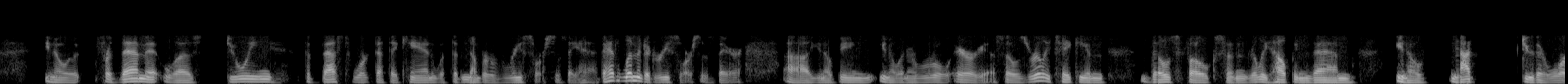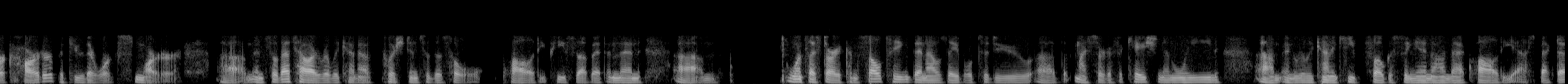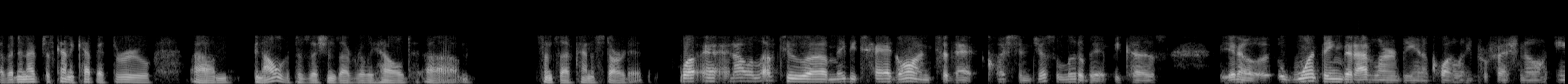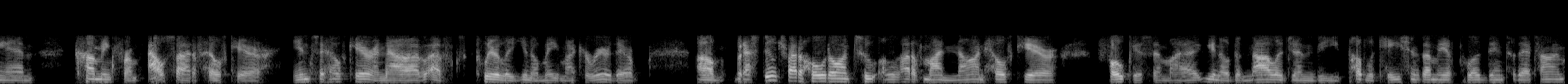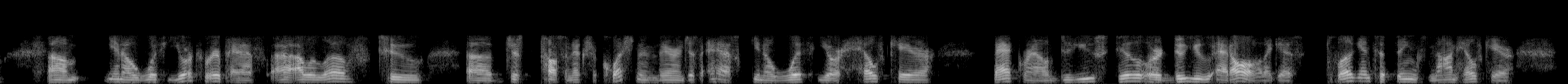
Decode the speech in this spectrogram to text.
you know, for them it was doing the best work that they can with the number of resources they had. They had limited resources there, uh, you know, being you know in a rural area. So it was really taking those folks and really helping them, you know, not do their work harder, but do their work smarter. Um, and so that's how I really kind of pushed into this whole quality piece of it. And then um, once I started consulting, then I was able to do uh, my certification in lean um, and really kind of keep focusing in on that quality aspect of it. And I've just kind of kept it through um, in all of the positions I've really held um, since I've kind of started. Well, and I would love to uh, maybe tag on to that question just a little bit because, you know, one thing that I've learned being a quality professional and coming from outside of healthcare into healthcare, and now I've, I've clearly, you know, made my career there. Um, but I still try to hold on to a lot of my non-healthcare focus and my, you know, the knowledge and the publications I may have plugged into that time. Um, you know, with your career path, I, I would love to uh, just toss an extra question in there and just ask, you know, with your healthcare background, do you still, or do you at all, I guess, plug into things non-healthcare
